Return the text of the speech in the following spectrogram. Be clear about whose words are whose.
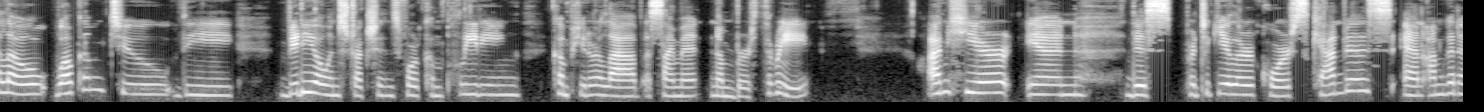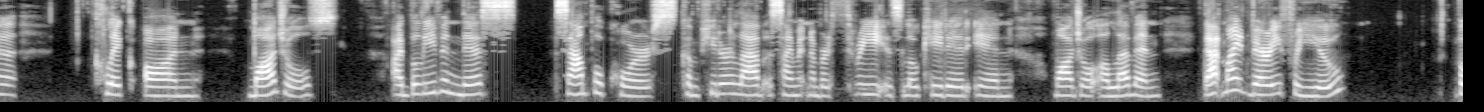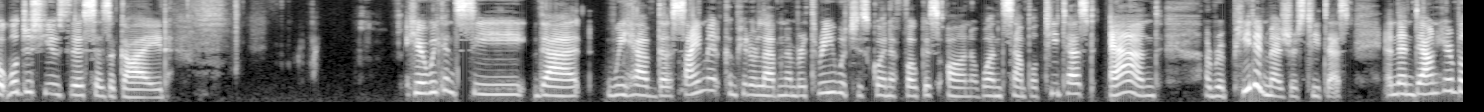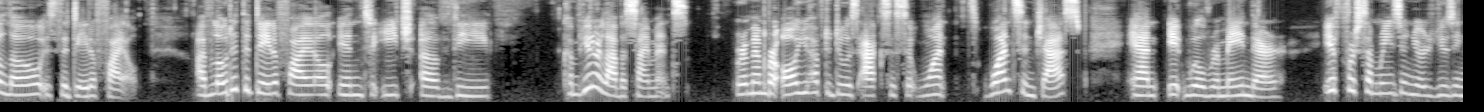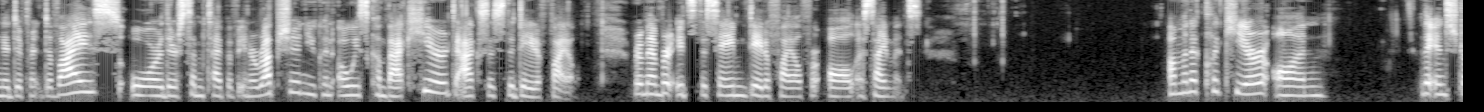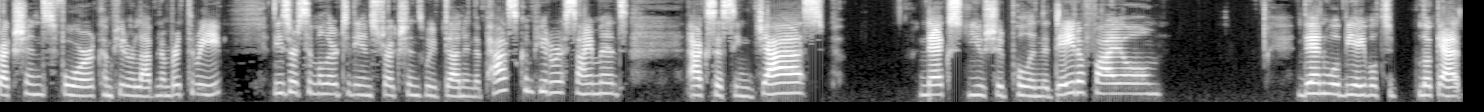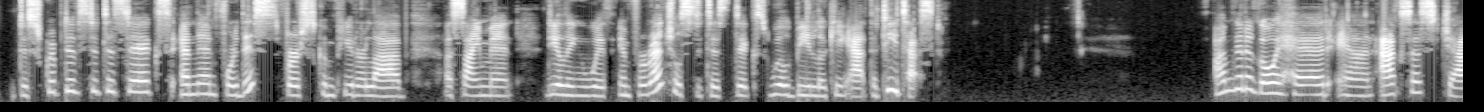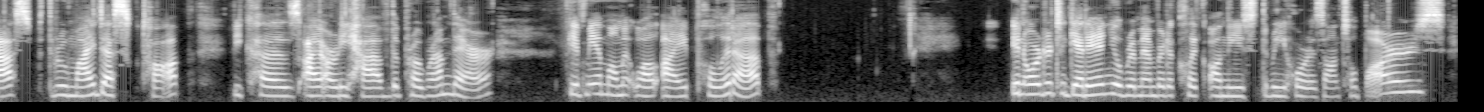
Speaker 1: Hello, welcome to the video instructions for completing Computer Lab assignment number three. I'm here in this particular course Canvas and I'm going to click on modules. I believe in this sample course Computer Lab assignment number three is located in module 11. That might vary for you but we'll just use this as a guide. Here we can see that we have the assignment computer lab number three, which is going to focus on a one sample t-test and a repeated measures t-test. And then down here below is the data file. I've loaded the data file into each of the computer lab assignments. Remember, all you have to do is access it once, once in JASP and it will remain there if for some reason you're using a different device or there's some type of interruption, you can always come back here to access the data file. Remember, it's the same data file for all assignments. I'm going to click here on the instructions for computer lab number three. These are similar to the instructions we've done in the past computer assignments, accessing JASP. Next, you should pull in the data file, then we'll be able to look at descriptive statistics. And then for this first computer lab assignment dealing with inferential statistics, we'll be looking at the t-test. I'm going to go ahead and access JASP through my desktop because I already have the program there. Give me a moment while I pull it up. In order to get in, you'll remember to click on these three horizontal bars.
